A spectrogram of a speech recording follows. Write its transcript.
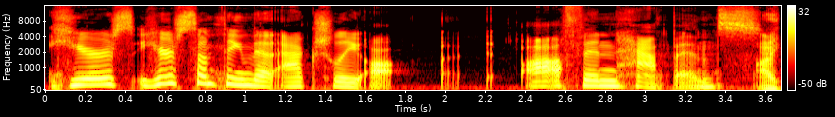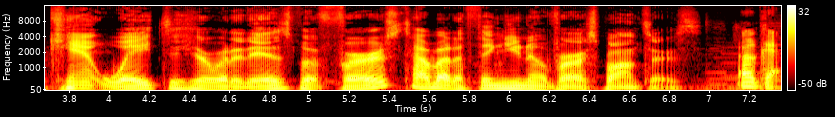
here's here's something that actually o- often happens. I can't wait to hear what it is. But first, how about a thing you know for our sponsors? Okay.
